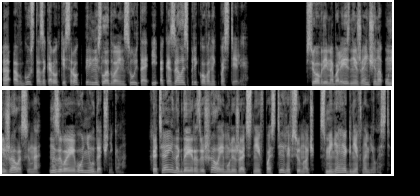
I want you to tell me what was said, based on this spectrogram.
а Августа за короткий срок перенесла два инсульта и оказалась прикованной к постели. Все время болезни женщина унижала сына, называя его неудачником. Хотя иногда и разрешала ему лежать с ней в постели всю ночь, сменяя гнев на милость.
